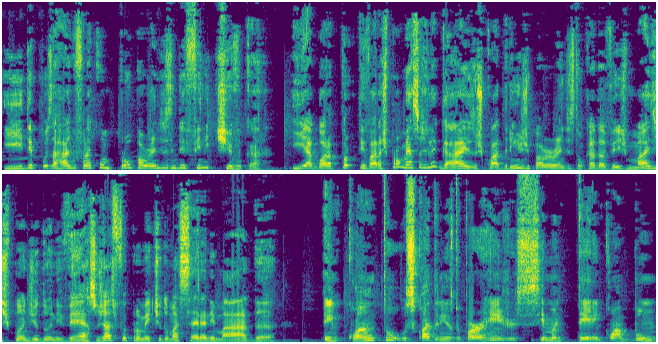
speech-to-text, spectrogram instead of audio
E depois a Hasbro falou comprou o Power Rangers em definitivo, cara. E agora tem várias promessas legais. Os quadrinhos de Power Rangers estão cada vez mais expandindo o universo. Já foi prometido uma série animada. Enquanto os quadrinhos do Power Rangers se manterem com a Boom,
